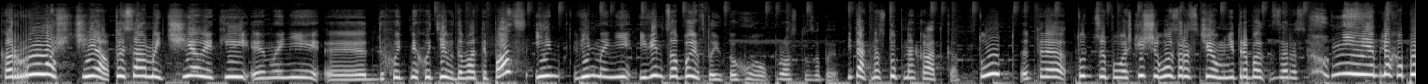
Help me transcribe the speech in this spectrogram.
Хорош, чел! Той самий чел, який е, мені е, хоч не хотів давати пас, і він мені. І він забив той гол, просто забив. І так, наступна катка. Тут е, тре, тут вже поважкіше. О, зараз чел, мені треба зараз. Ні, бляха, пи...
